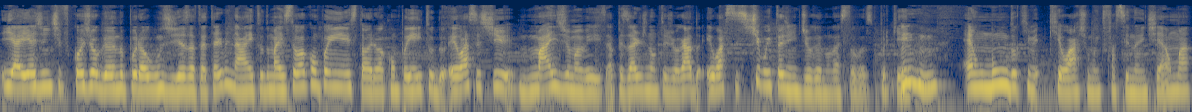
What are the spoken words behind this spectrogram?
E aí a gente ficou jogando por alguns dias até terminar e tudo mais. Então eu acompanhei a história, eu acompanhei tudo. Eu assisti mais de uma vez, apesar de não ter jogado, eu assisti muita gente jogando Last of Us. Porque uhum. é um mundo que, que eu acho muito fascinante. É uma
